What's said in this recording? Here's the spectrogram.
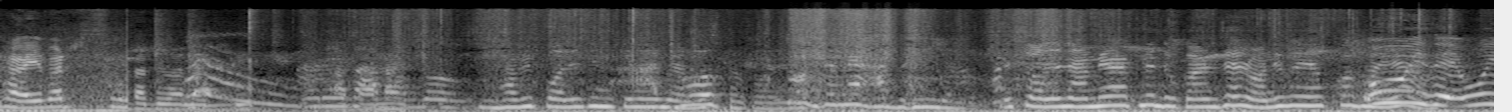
হ্যাঁ এবার সোটা দেওয়া লাগবে ভাবি পলিথিন কেনার ব্যবস্থা এই চলেন আমি আপনার দোকান যাই রনি ভাই ওই যে ওই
